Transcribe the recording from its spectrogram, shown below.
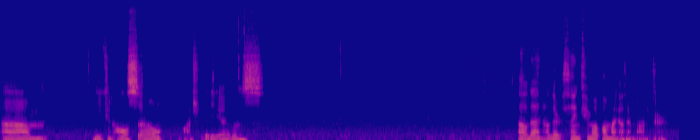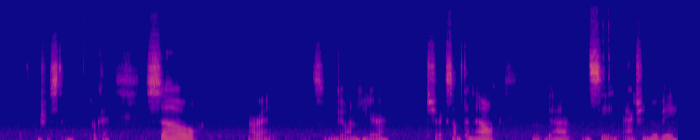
um, you can also watch videos. Oh, that other thing came up on my other monitor. Interesting. Okay, so, alright, let's go in here, check something out. We've got, let's see, an action movie.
